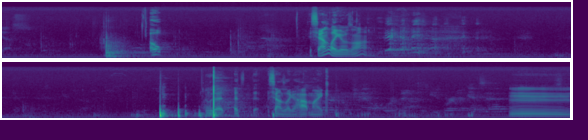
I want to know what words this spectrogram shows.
Yes. Oh! It sounded like it was on. Ooh, that, that, that sounds like a hot mic. Mm,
